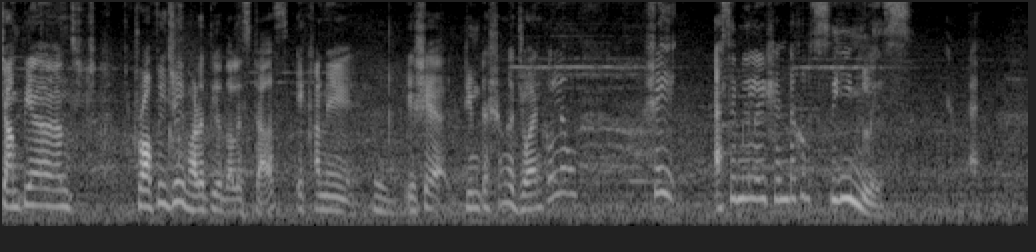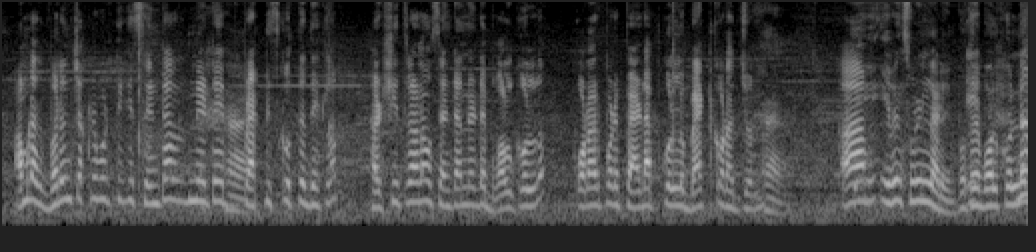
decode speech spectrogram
চ্যাম্পিয়ন্স ট্রফি জয়ী ভারতীয় দলের স্টার্স এখানে এসে টিমটার সঙ্গে জয়েন করলে এবং সেই অ্যাসিমিলেশনটা খুব সিমলেস আমরা বরুণ চক্রবর্তীকে সেন্টার নেটে হ্যাঁ। প্র্যাকটিস করতে দেখলাম। হর্ষিত রানাও সেন্টার নেটে বল করল। করার পরে প্যাড আপ করল ব্যাট করার জন্য। হ্যাঁ। ইভেন সুনীল নারিন প্রথমে বল করলেন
